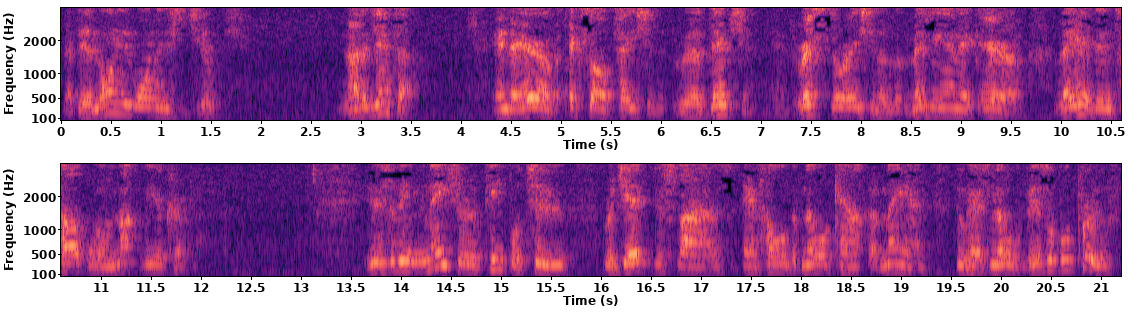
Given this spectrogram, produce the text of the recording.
that the anointed one is Jewish, not a Gentile. And the era of exaltation, redemption, and restoration of the Messianic era they have been taught will not be occurring. It is the nature of people to reject, despise, and hold of no account a man who has no visible proof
